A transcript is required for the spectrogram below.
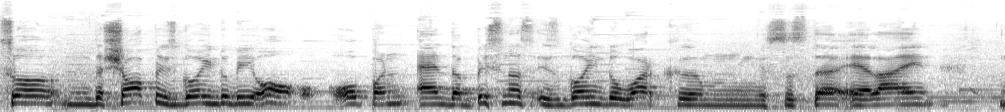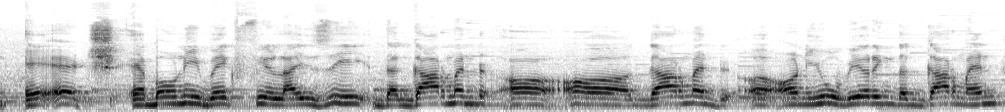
So um, the shop is going to be open and the business is going to work um, sister elaine AH Ebony Wakefield I see the garment uh, uh, garment uh, on you wearing the garment.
